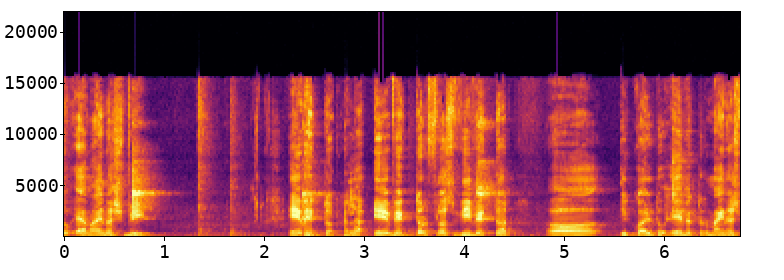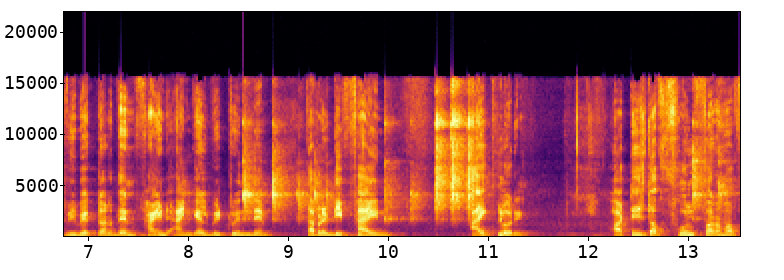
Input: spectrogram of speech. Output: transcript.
to a minus v a vector ହେଲା a vector plus v vector uh, equal to a vector minus v vector then find angle between them তারপরে define i what is the full form of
